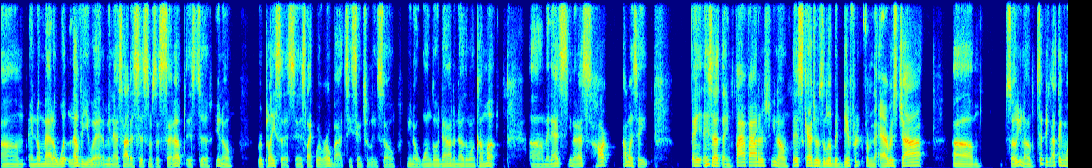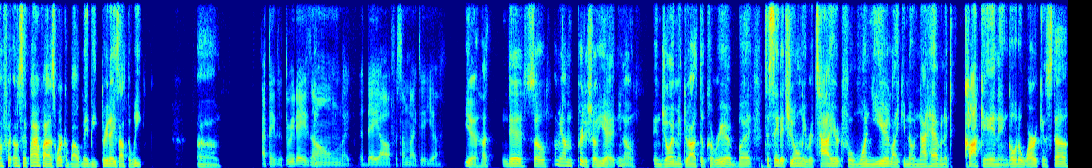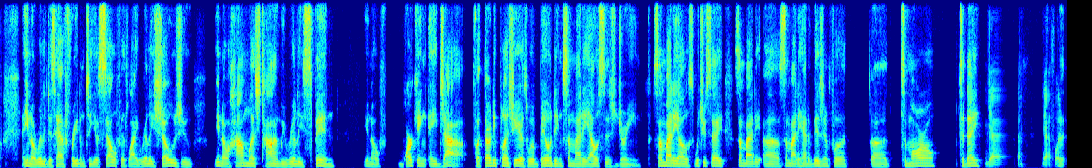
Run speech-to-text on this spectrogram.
Um, and no matter what level you at, I mean, that's how the systems are set up is to, you know, replace us. And it's like we're robots essentially. So, you know, one go down, another one come up. Um, and that's, you know, that's hard. I wouldn't say and here's thing, firefighters, you know, their schedule is a little bit different from the average job. Um, so you know, typically, I think when I would say firefighters work about maybe three days out the week. Um, I think the three days on, like a day off or something like that. Yeah. yeah, I, there. So I mean, I'm pretty sure he had you know enjoyment throughout the career, but to say that you only retired for one year, like you know, not having a clock in and go to work and stuff and you know really just have freedom to yourself it like really shows you you know how much time we really spend you know working a job. For 30 plus years we're building somebody else's dream. Somebody else what you say? Somebody uh somebody had a vision for uh tomorrow today? Yeah yeah 40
